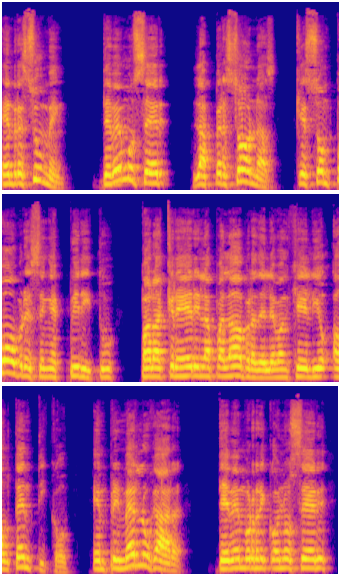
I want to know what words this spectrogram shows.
En resumen, debemos ser las personas que son pobres en espíritu para creer en la palabra del Evangelio auténtico. En primer lugar, debemos reconocer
